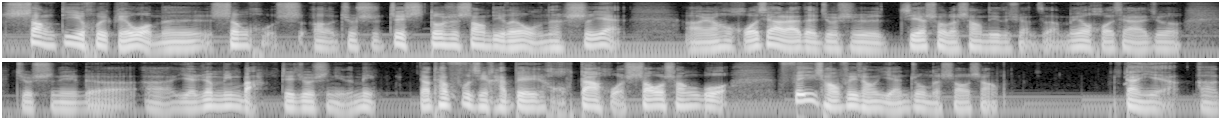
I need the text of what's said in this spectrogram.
上帝会给我们生活是呃，就是这是都是上帝给我们的试验啊。然后活下来的就是接受了上帝的选择，没有活下来就就是那个呃也认命吧，这就是你的命。然后他父亲还被大火烧伤过，非常非常严重的烧伤，但也呃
